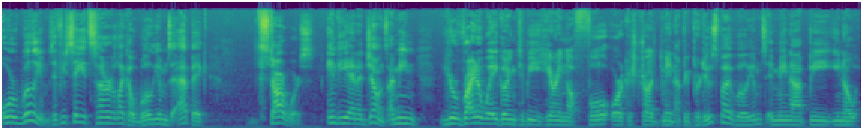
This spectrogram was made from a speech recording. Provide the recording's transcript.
Or Williams, if you say it's sort of like a Williams epic, Star Wars, Indiana Jones. I mean, you're right away going to be hearing a full orchestra. It may not be produced by Williams. It may not be, you know,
